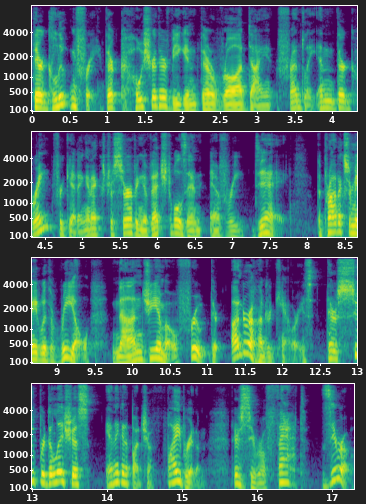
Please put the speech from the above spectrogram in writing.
They're gluten free, they're kosher, they're vegan, they're raw diet friendly, and they're great for getting an extra serving of vegetables in every day. The products are made with real, non GMO fruit. They're under 100 calories, they're super delicious, and they get a bunch of fiber in them. There's zero fat, zero,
